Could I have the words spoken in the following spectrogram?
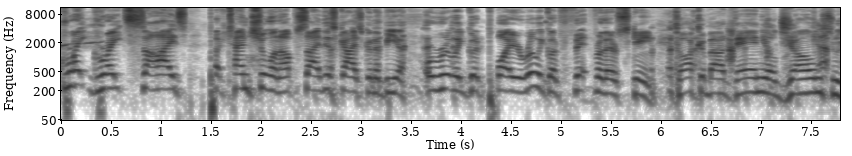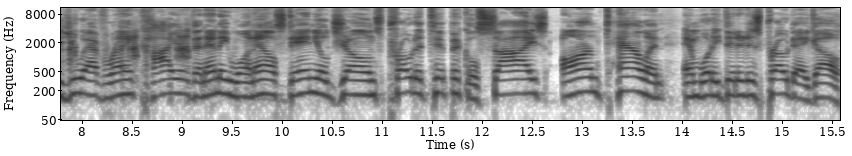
great, great size, potential, and upside. This guy's going to be a, a really good player, really good fit for their scheme. Talk about Daniel Jones, who you have ranked higher than anyone else. Daniel Jones, prototypical size, arm talent, and what he did at his pro day. Go.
